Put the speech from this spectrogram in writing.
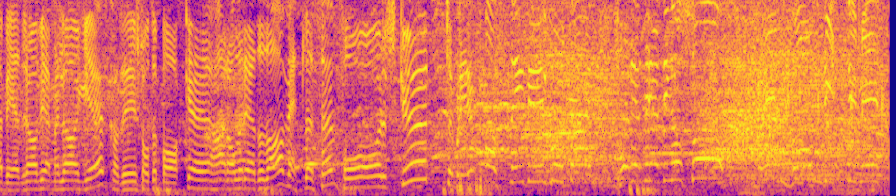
To. Det er bedre av hjemmelaget. Skal de slå tilbake her allerede da? Vetlesen får skudd. Det blir en pasning til Botheim. For en redning også! En vanvittig miss!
